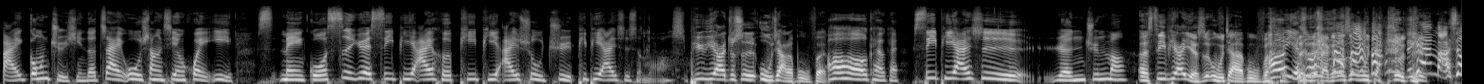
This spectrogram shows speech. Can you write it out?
白宫举行的债务上限会议，美国四月 CPI 和 PPI 数据，PPI 是什么？PPI 就是物价的部分。哦，OK，OK，CPI 是人均吗？呃，CPI 也是物价的部分。哦，也是两个都是物价数据。你看，马上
